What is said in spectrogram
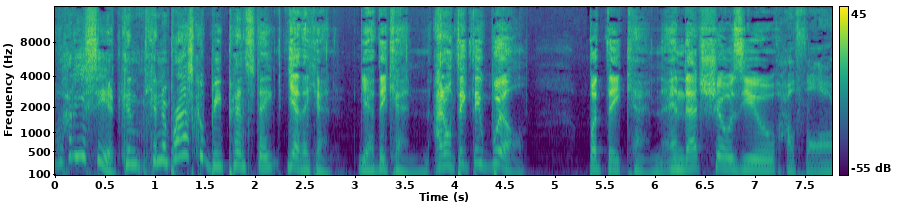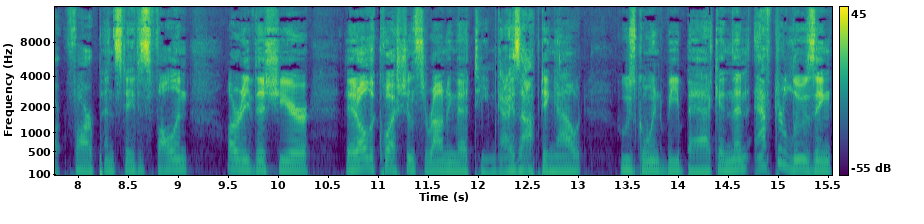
how do you see it? Can can Nebraska beat Penn State? Yeah, they can. Yeah, they can. I don't think they will, but they can. And that shows you how far, far Penn State has fallen already this year. They had all the questions surrounding that team. Guys opting out, who's going to be back. And then after losing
